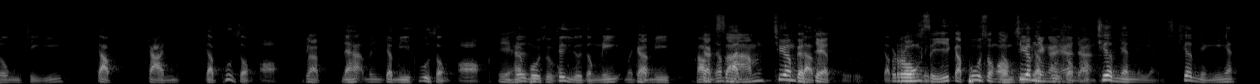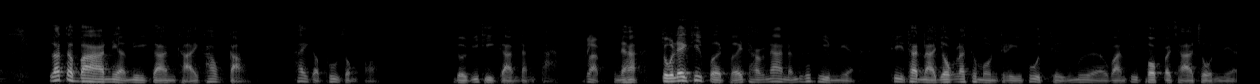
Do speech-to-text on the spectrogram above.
ลงสีกับการกับผู้ส่งออกกลับ นะฮะมันจะมีผู้ส่งออกนี่ฮะซึ่งผู้ส่งซึ่งอยู่ตรงนี้มันครัจะบ มีความจากสัมพันสามธ์เชื่อมกับกับเจ็ด กับโรงสีกับผู้ส่งออลกงสีเชื่อมกับยังไงผู้ส่ฮะงอาอจาอรกย์เชื่อมอย่างนี้เชื่อมอย่างนี้ฮะรัฐบาลเนี่ยมีการขายข้าวเก่าให้กับผู้ส่งออก โดยวิธีการต่างกลับๆนะฮะตัวเลขที่เปิดเผยทางหน้าหนังสือพิมพ์เนี่ยที่ท่านนายกรัฐมนตรีพูดถึงเมื่อวันที่พบประชาชนเนี่ย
